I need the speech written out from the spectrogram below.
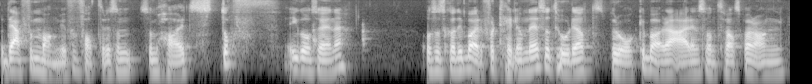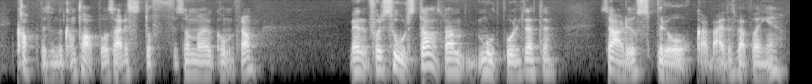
det er for mange forfattere som, som har et stoff i gåseøyne. Og så skal de bare fortelle om det, så tror de at språket bare er en sånn transparent kappe som du kan ta på, og så er det stoffet som eh, kommer fram. Men for Solstad, som er motpolen til dette, så er det jo språkarbeidet som er poenget.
